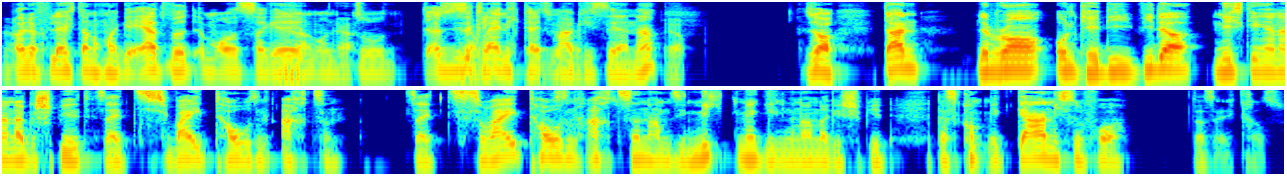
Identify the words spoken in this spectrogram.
ja, weil er vielleicht dann nochmal geehrt wird im All-Star-Game und so. Also diese Kleinigkeit mag ich sehr, ne? Ja. So, dann LeBron und KD wieder nicht gegeneinander gespielt seit 2018. Seit 2018 haben sie nicht mehr gegeneinander gespielt. Das kommt mir gar nicht so vor. Das ist echt krass.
